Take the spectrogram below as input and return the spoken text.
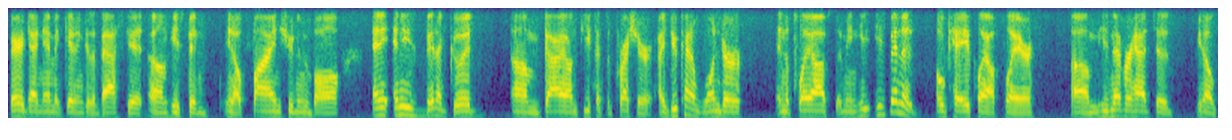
very dynamic getting to the basket. Um, he's been, you know, fine shooting the ball and, he, and he's been a good, um, guy on defensive pressure. I do kind of wonder in the playoffs. I mean, he, he's been an okay playoff player. Um, he's never had to, you know,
